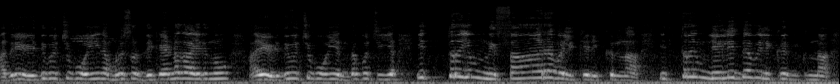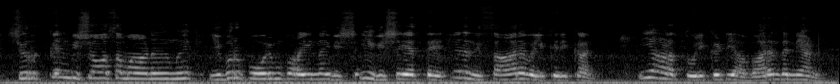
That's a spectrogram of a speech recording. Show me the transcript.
അതിൽ എഴുതി വെച്ചു പോയി നമ്മൾ ശ്രദ്ധിക്കേണ്ടതായിരുന്നു. അത് എഴുതി വെച്ചു പോയി എന്തപ്പോ ചെയ്യാ? ഇത്രയും നിസാരവൽക്കരിക്കുന്ന ഇത്രയും ലളിതവൽക്കരിക്കുന്ന ശിർക്കൻ വിശ്വാസമാണ് എന്ന് ഇവർ പോലും പറയുന്ന വിഷ- ഈ വിഷയത്തെ ഇങ്ങനെ നിസാരവൽക്കരിക്കാൻ ഇയാളെ തൊലിക്കെട്ടി അപാരം തന്നെയാണ്.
